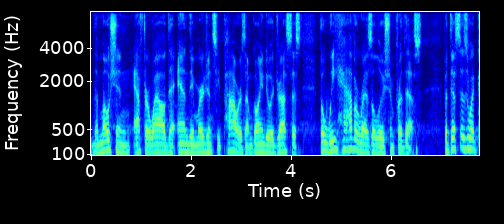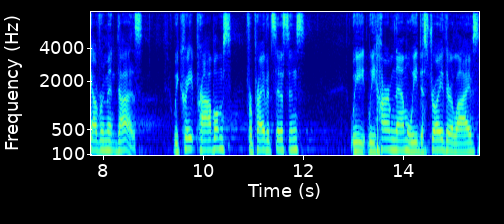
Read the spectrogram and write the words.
the motion after a while to end the emergency powers, I'm going to address this. But we have a resolution for this. But this is what government does we create problems for private citizens. we, we harm them, we destroy their lives,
